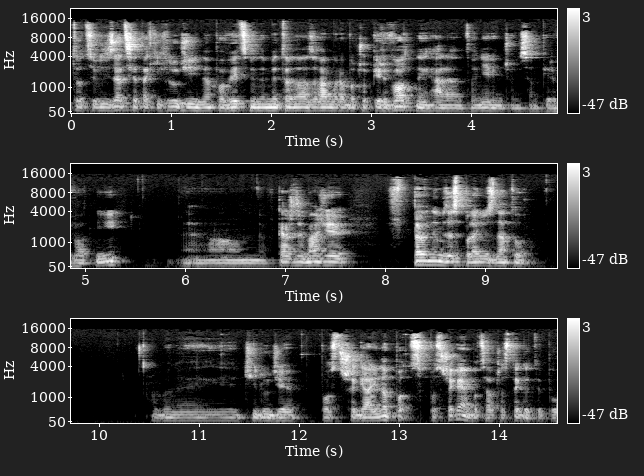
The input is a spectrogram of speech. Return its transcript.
To cywilizacja takich ludzi, no powiedzmy, no my to nazywamy roboczo pierwotnych, ale to nie wiem, czy oni są pierwotni. E, W każdym razie w pełnym zespoleniu z naturą. E, Ci ludzie postrzegali, no po- postrzegają, bo cały czas tego typu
